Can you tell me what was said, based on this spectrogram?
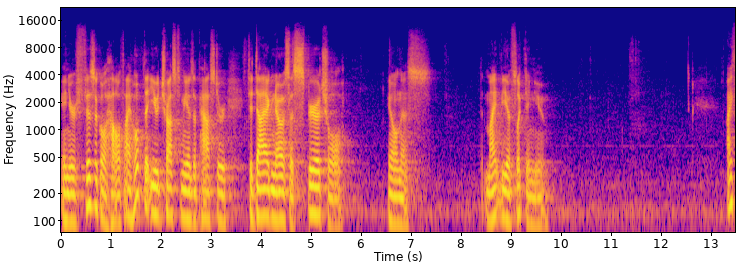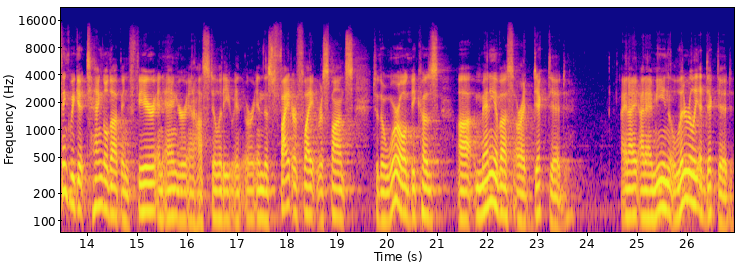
in your physical health, I hope that you trust me as a pastor to diagnose a spiritual illness that might be afflicting you. I think we get tangled up in fear and anger and hostility or in this fight or flight response to the world because uh, many of us are addicted, and I, and I mean literally addicted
